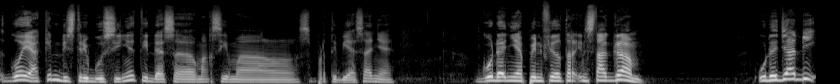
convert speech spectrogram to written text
gue yakin distribusinya tidak semaksimal seperti biasanya. Gue udah nyiapin filter Instagram. Udah jadi.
